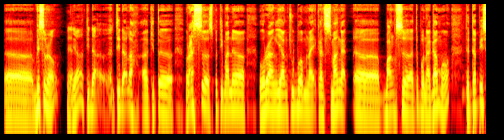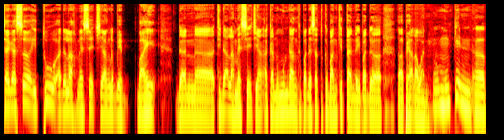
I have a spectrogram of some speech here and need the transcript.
uh, visceral. Ya, Yeah. yeah, tidak tidaklah uh, kita rasa seperti mana orang yang cuba menaikkan semangat uh, bangsa ataupun agama, tetapi saya rasa itu adalah message yang lebih baik dan uh, tidaklah message yang akan mengundang kepada satu kebangkitan daripada uh, pihak lawan. Mungkin uh,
